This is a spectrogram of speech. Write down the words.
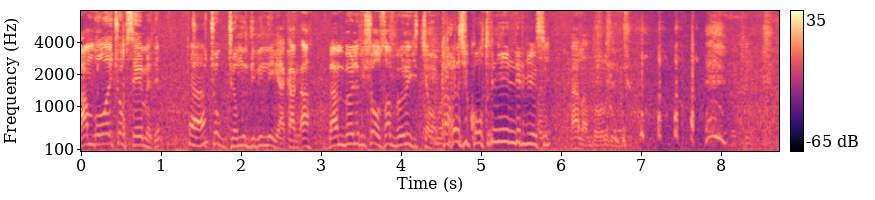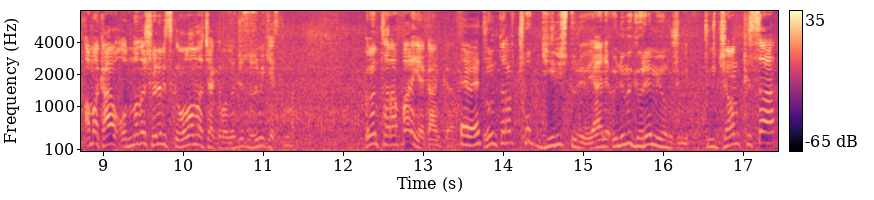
Ben bu olayı çok sevmedim. Ha. Çünkü çok camın dibindeyim ya kanka. Ah, ben böyle bir şey olsam böyle gideceğim ama. Kardeşim koltuğu niye indirmiyorsun? Ha lan doğru. Bakayım. ama kanka onda da şöyle bir sıkıntı. Onu anlatacaktım az önce sözümü kestim ben. Ön taraf var ya kanka. Evet. Ön taraf çok geniş duruyor. Yani önümü göremiyormuşum. Çünkü cam kısa.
